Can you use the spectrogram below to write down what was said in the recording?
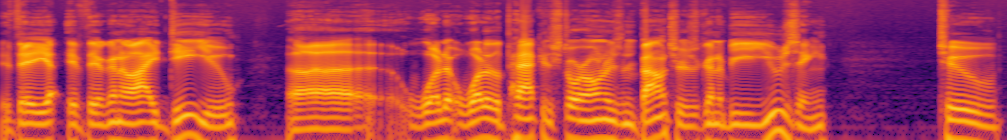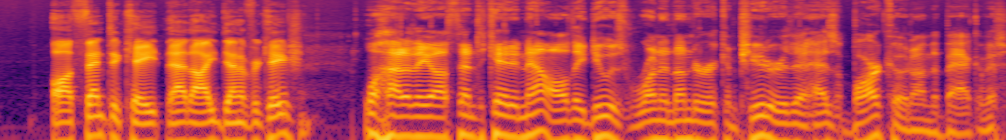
If they if they're going to ID you, uh, what what are the package store owners and bouncers going to be using to authenticate that identification? Well, how do they authenticate it now? All they do is run it under a computer that has a barcode on the back of it.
